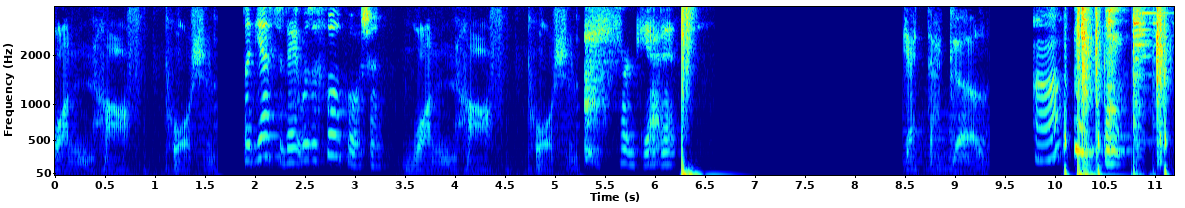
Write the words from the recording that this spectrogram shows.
One half portion. But yesterday it was a full portion. One half portion. Ugh, forget it. Get that girl. Huh?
